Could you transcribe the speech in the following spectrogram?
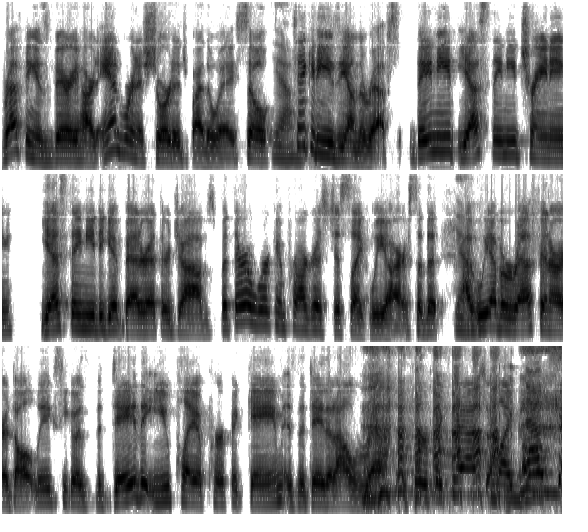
Refing is very hard, and we're in a shortage, by the way. So Yeah. take it easy on the refs. They need, yes, they need training. Yes, they need to get better at their jobs, but they're a work in progress, just like we are. So that Yeah. uh, we have a ref in our adult leagues. He goes, "The day that you play a perfect game is the day that I'll ref a perfect match." I'm like, That's so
